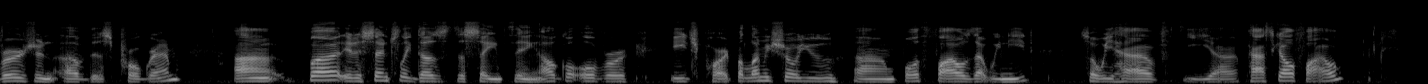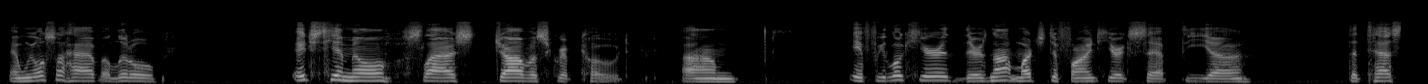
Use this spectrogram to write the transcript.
version of this program, uh, but it essentially does the same thing. I'll go over each part, but let me show you um, both files that we need. So we have the uh, Pascal file, and we also have a little HTML slash JavaScript code. Um, if we look here, there's not much defined here except the uh, the test.js.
